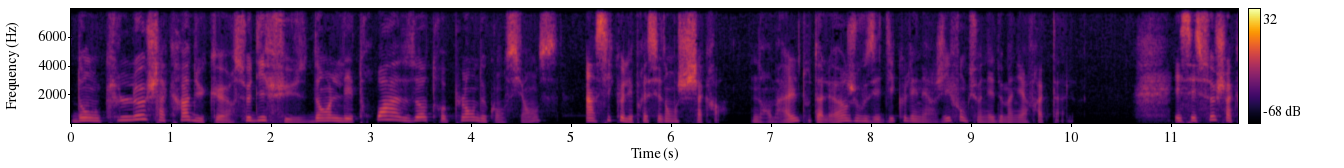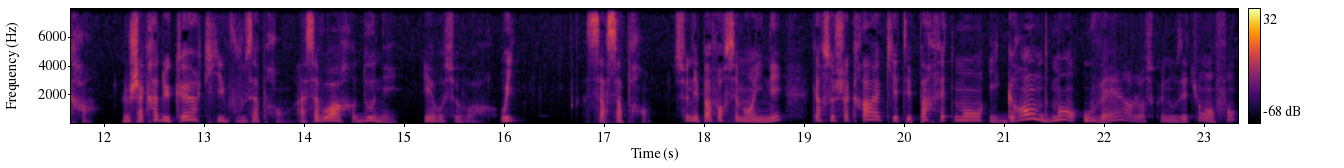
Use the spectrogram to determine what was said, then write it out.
Donc le chakra du cœur se diffuse dans les trois autres plans de conscience, ainsi que les précédents chakras. Normal, tout à l'heure, je vous ai dit que l'énergie fonctionnait de manière fractale. Et c'est ce chakra, le chakra du cœur, qui vous apprend à savoir donner et recevoir. Oui, ça s'apprend. Ce n'est pas forcément inné, car ce chakra qui était parfaitement et grandement ouvert lorsque nous étions enfants,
